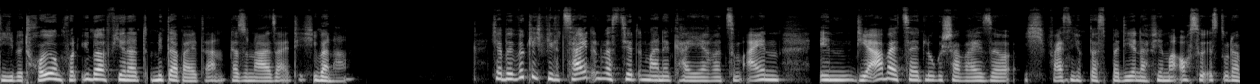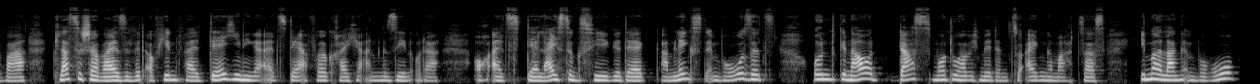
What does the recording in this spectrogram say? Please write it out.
die Betreuung von über 400 Mitarbeitern personalseitig übernahm. Ich habe wirklich viel Zeit investiert in meine Karriere. Zum einen in die Arbeitszeit logischerweise. Ich weiß nicht, ob das bei dir in der Firma auch so ist oder war. Klassischerweise wird auf jeden Fall derjenige als der Erfolgreiche angesehen oder auch als der Leistungsfähige, der am längsten im Büro sitzt. Und genau das Motto habe ich mir dann zu eigen gemacht. Saß immer lange im Büro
